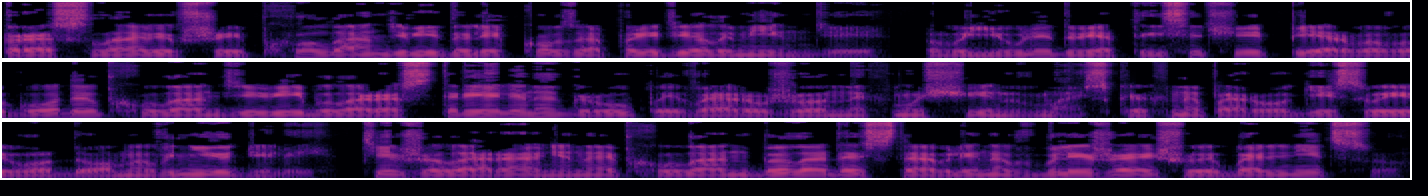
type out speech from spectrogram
прославивший Пхуландеви далеко за пределами Индии. В июле 2001 года Пхуландеви была расстреляна группой вооруженных мужчин в масках на пороге своего дома в Нью-Дели. Тяжело раненая Пхулан была доставлена в ближайшую больницу,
